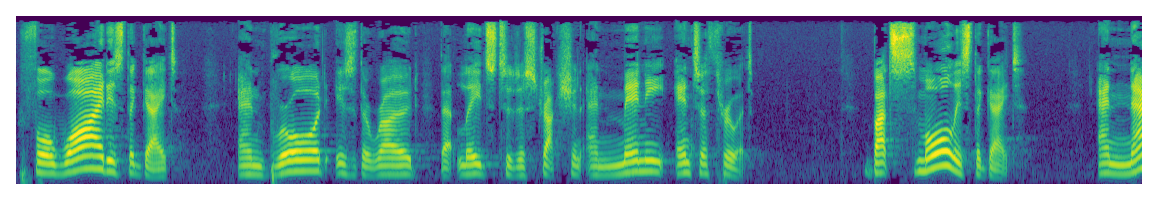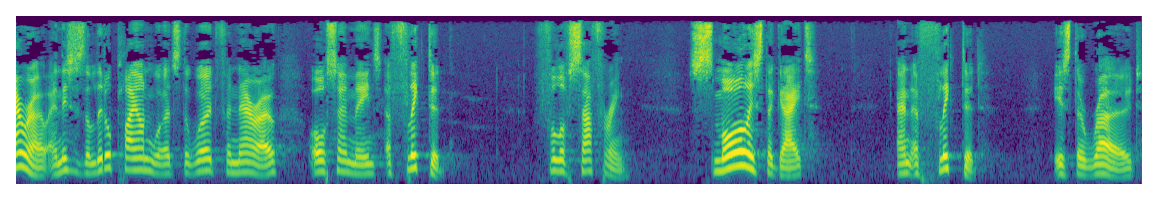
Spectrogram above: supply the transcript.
for wide is the gate and broad is the road that leads to destruction, and many enter through it. But small is the gate, and narrow, and this is a little play on words, the word for narrow also means afflicted, full of suffering. Small is the gate, and afflicted is the road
